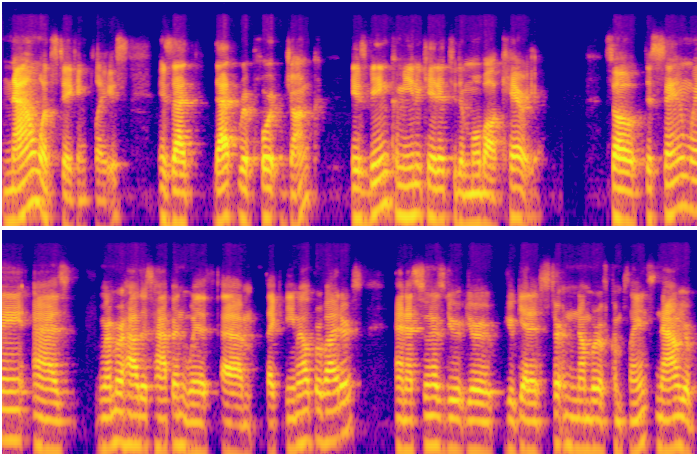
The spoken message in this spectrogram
Now, what's taking place is that that report junk is being communicated to the mobile carrier. So the same way as remember how this happened with um, like email providers, and as soon as you you you get a certain number of complaints, now you're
